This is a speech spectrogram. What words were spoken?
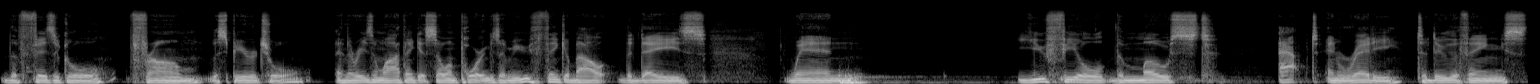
the physical from the spiritual. And the reason why I think it's so important is I mean, you think about the days when you feel the most apt and ready to do the things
